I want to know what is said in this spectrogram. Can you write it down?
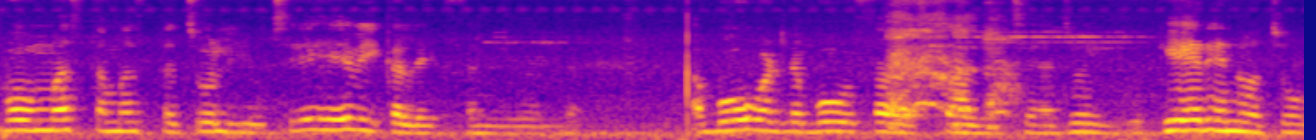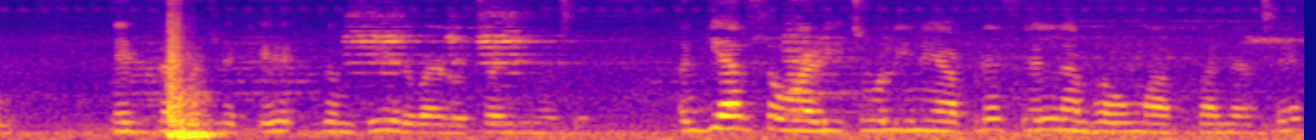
બહુ મસ્ત મસ્ત ચોલીયું છે હેવી કલેક્શનની અંદર. આ બહુ એટલે બહુ સરસ ચાલે છે, આ જોઈ લો. ઘેર એનો ચો એકદમ એટલે કે એકદમ ઘેરવાળો ચણિયો છે. અગિયારસો વાળી ચોલીને આપણે સેલના ભાવમાં આપવાના છે,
